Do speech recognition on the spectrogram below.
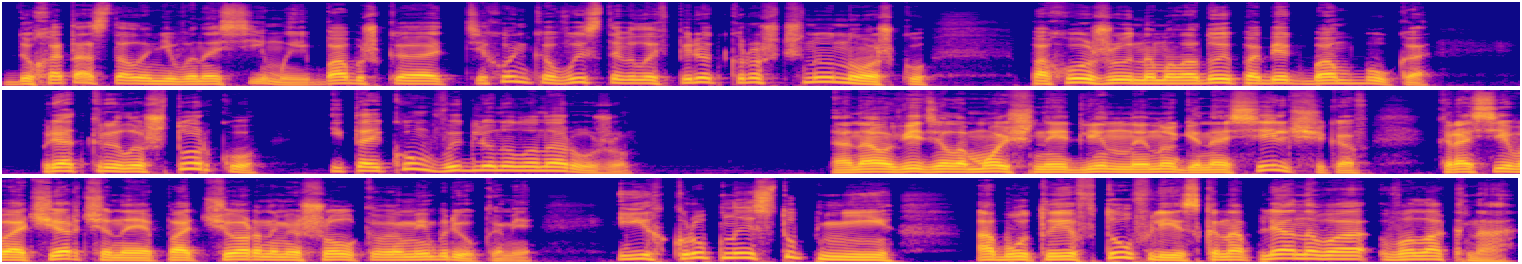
Духота стала невыносимой, бабушка тихонько выставила вперед крошечную ножку, похожую на молодой побег бамбука, приоткрыла шторку и тайком выглянула наружу. Она увидела мощные длинные ноги носильщиков, красиво очерченные под черными шелковыми брюками, и их крупные ступни, обутые в туфли из конопляного волокна.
